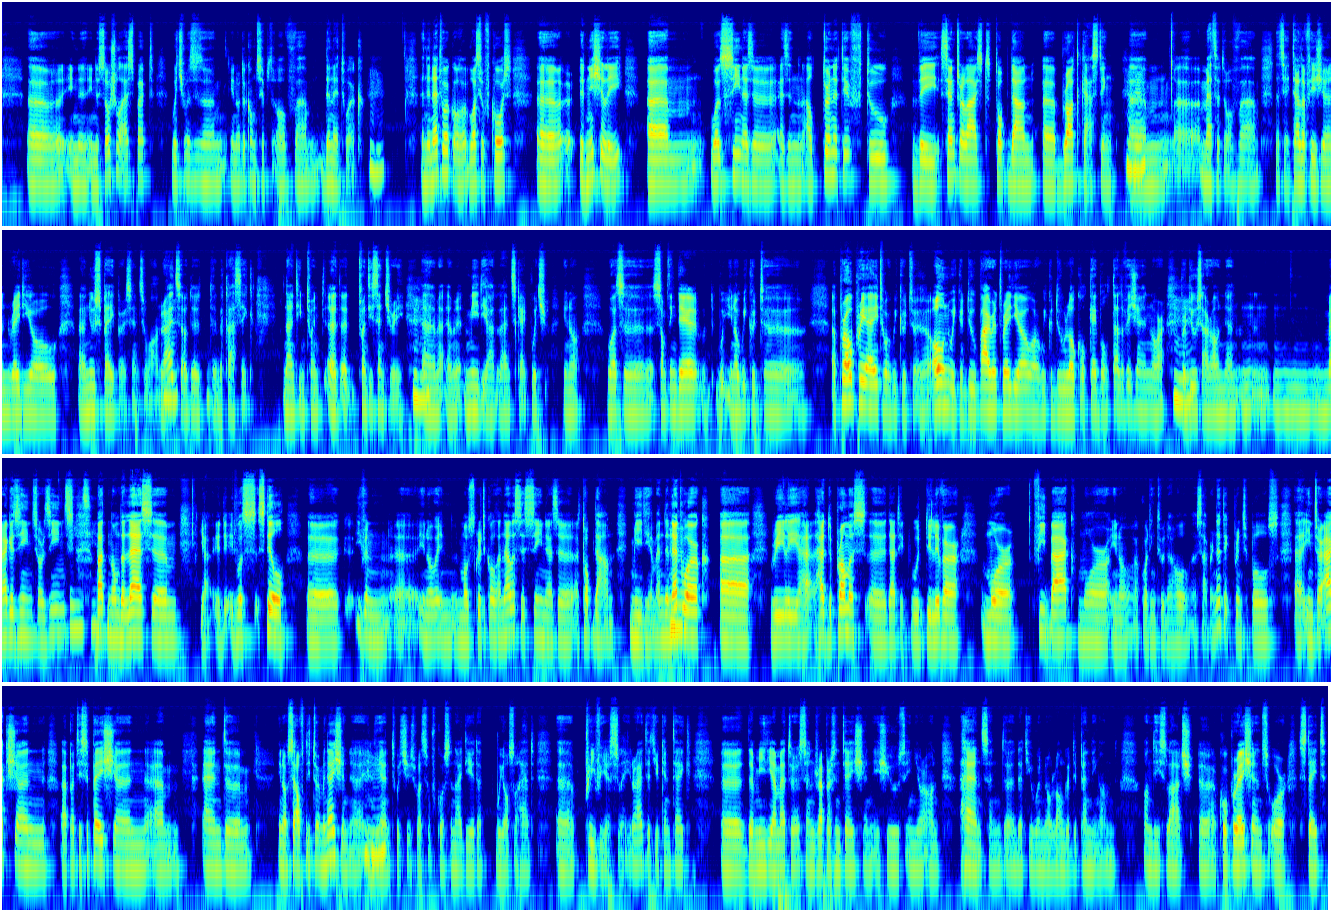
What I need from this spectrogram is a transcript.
uh, in the, in the social aspect, which was um, you know the concept of um, the network, mm-hmm. And the network was of course uh, initially um, was seen as a as an alternative to the centralized top-down uh, broadcasting mm-hmm. um, uh, method of, um, let's say, television, radio, uh, newspapers, and so on. Mm-hmm. Right. So the the, the classic. 19th 20, 20th uh, century mm-hmm. um, um, media landscape, which you know was uh, something there. you know, we could uh, appropriate or we could uh, own we could do pirate radio or we could do local cable television or mm-hmm. produce our own uh, n- n- magazines or zines Zines, yeah. but nonetheless um, yeah it, it was still uh, even uh, you know in most critical analysis seen as a, a top-down medium and the mm-hmm. network uh, really ha- had the promise uh, that it would deliver more feedback, more, you know, according to the whole uh, cybernetic principles, uh, interaction, uh, participation, um, and, um, you know, self determination mm-hmm. in the mm-hmm. end, which is, was, of course, an idea that we also had uh, previously, right? That you can take. Uh, the media matters and representation issues in your own hands, and uh, that you were no longer depending on on these large uh, corporations or state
